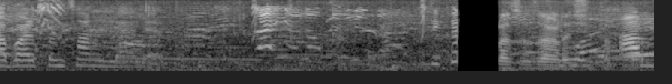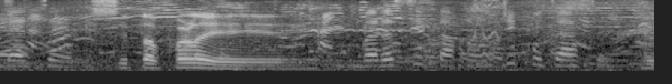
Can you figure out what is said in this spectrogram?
आबाळ पण चांगले आले आता. तिकडे फळाचं झाड आहे सीताफळ आंब्याचं आहे. सीताफळ आहे. बरं सीताफळ. चिकूचं असेल. हे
